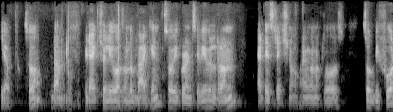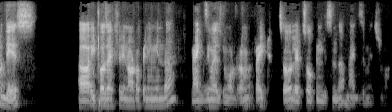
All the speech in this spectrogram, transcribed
Yep. So done. It actually was on the back end so we couldn't see. We will run at a stretch now. I'm gonna close. So before this uh, it was actually not opening in the maximized mode right? So let's open this in the maximized mode.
